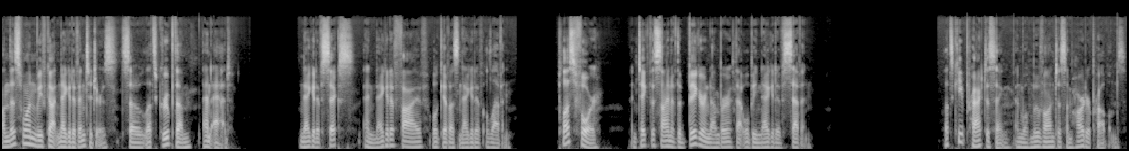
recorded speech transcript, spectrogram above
On this one, we've got negative integers, so let's group them and add. Negative 6 and negative 5 will give us negative 11. Plus 4, and take the sign of the bigger number, that will be negative 7. Let's keep practicing, and we'll move on to some harder problems.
